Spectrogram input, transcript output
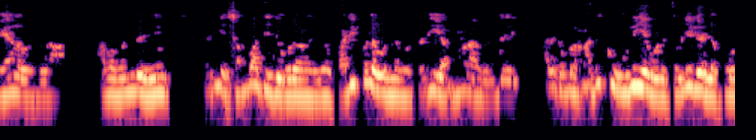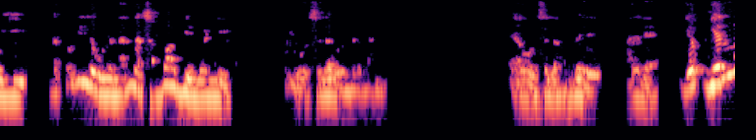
மேல வரலாம் அவன் வந்து பெரிய சம்பாத்தியத்துக்கு ஒரு படிப்புல உள்ள ஒரு பெரிய அம்மா வந்து அதுக்கப்புறம் அதுக்கு உரிய ஒரு தொழில்கள்ல போய் இந்த தொழில ஒரு நல்ல சம்பாத்தியம் பண்ணி அப்படி ஒரு சிலர் வந்திருந்தாங்க. ஒரு சிலர் வந்து அதுல என்ன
